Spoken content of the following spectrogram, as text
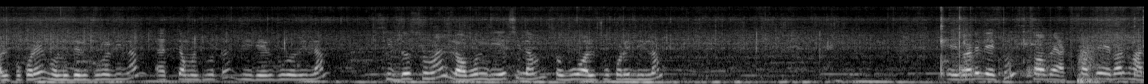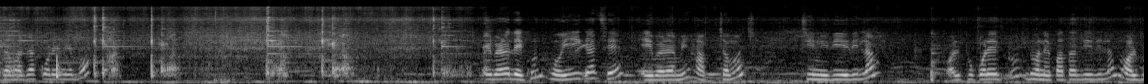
অল্প করে হলুদের গুঁড়ো দিলাম, এক চামচ মতো জিরের গুঁড়ো দিলাম। সিদ্ধর সময় লবণ দিয়েছিলাম, তবু অল্প করে দিলাম। এবারে দেখুন, সব একসাথে এবার ভাজা ভাজা করে নেব। এবারে দেখুন, হয়েই গেছে। এবারে আমি হাফ চামচ চিনি দিয়ে দিলাম। অল্প করে একটু ধনে পাতা দিয়ে দিলাম। অল্প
